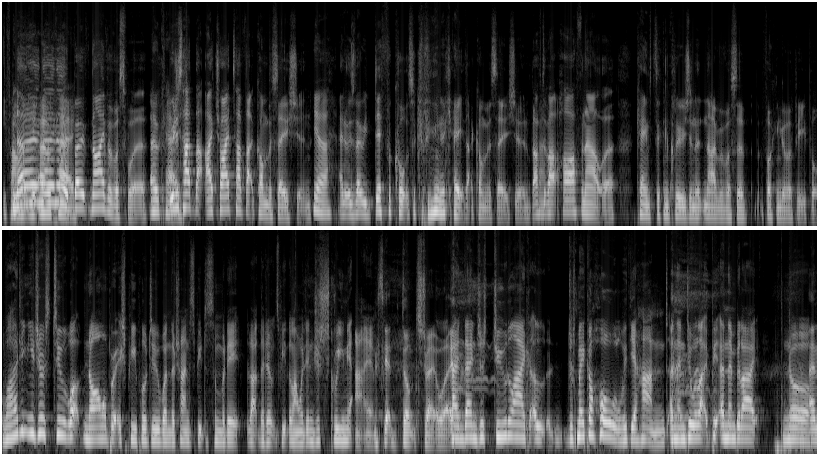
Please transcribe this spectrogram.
you found No, out you, no, okay. no. Both, neither of us were. Okay. We just had that. I tried to have that conversation. Yeah. And it was very difficult to communicate that conversation. But after about half an hour, came to the conclusion that neither of us are fucking other people. Why didn't you just do what normal British people do when they're trying to speak to somebody like they don't speak the language and just scream it at him? Let's get dumped straight away. and then just do like a, just make a hole with your hand and then do like and then be like no And-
